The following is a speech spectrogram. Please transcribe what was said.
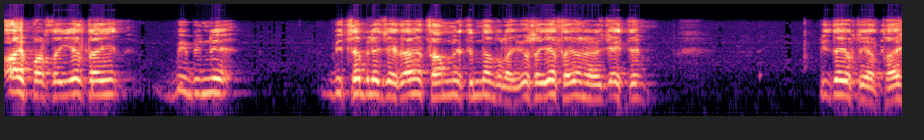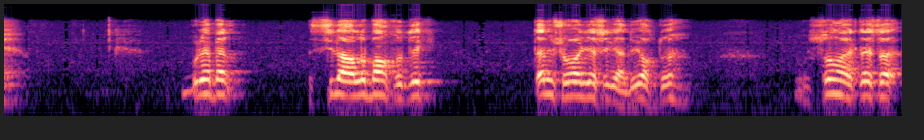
Aypars'la Yeltay'ın birbirini bitirebileceklerini tahmin ettiğimden dolayı. Yoksa Yeltay'ı önerecektim. Bizde yoktu Yeltay. Buraya ben silahlı banko dedik. Deniz şövalyesi geldi. Yoktu. Son olarak ise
